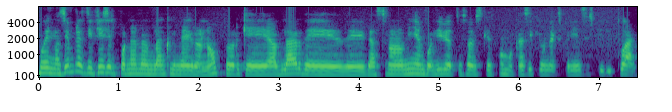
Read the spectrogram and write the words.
bueno, siempre es difícil ponerlo en blanco y negro, ¿no? Porque hablar de, gastronomía en Bolivia, tú sabes que es como casi que una experiencia espiritual,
